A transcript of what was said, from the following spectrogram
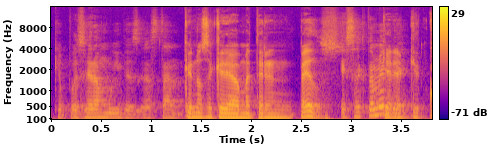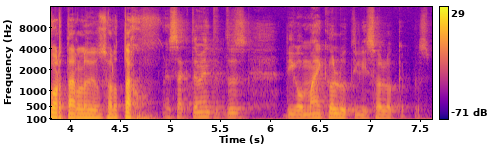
que pues era muy desgastante. Que no se quería meter en pedos. Exactamente. Quería que cortarlo de un solo tajo. Exactamente. Entonces, digo, Michael utilizó lo que pues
